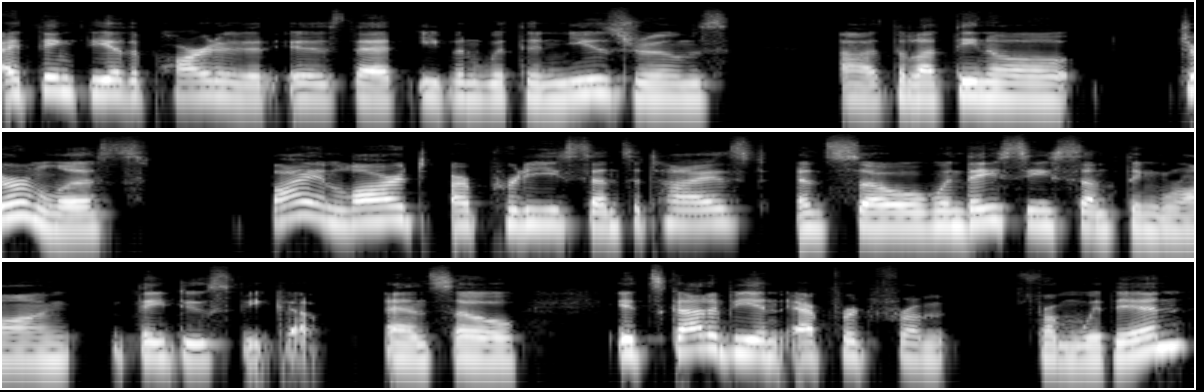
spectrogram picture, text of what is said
I think the other part of it is that even within newsrooms, uh, the Latino journalists, by and large, are pretty sensitized. And so when they see something wrong, they do speak up. And so it's got to be an effort from from within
